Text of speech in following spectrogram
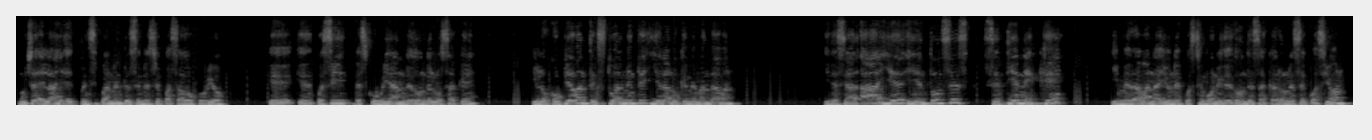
mucha, el año, eh, principalmente el semestre pasado ocurrió que, que, pues sí, descubrían de dónde lo saqué y lo copiaban textualmente y era lo que me mandaban. Y decían, ah, y, y entonces se tiene que, y me daban ahí una ecuación, bueno, ¿y de dónde sacaron esa ecuación?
